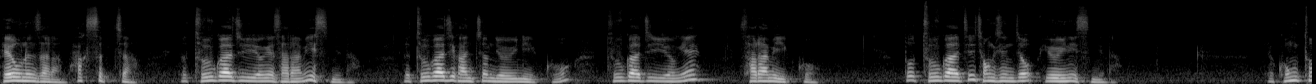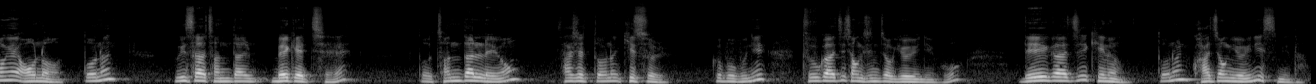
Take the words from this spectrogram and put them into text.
배우는 사람 학습자 두 가지 유형의 사람이 있습니다. 두 가지 관점 요인이 있고 두 가지 유형의 사람이 있고 또 두 가지 정신적 요인이 있습니다. 공통의 언어 또는 의사 전달 매개체 또 전달 내용 사실 또는 기술 그 부분이 두 가지 정신적 요인이고 네 가지 기능 또는 과정 요인이 있습니다.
